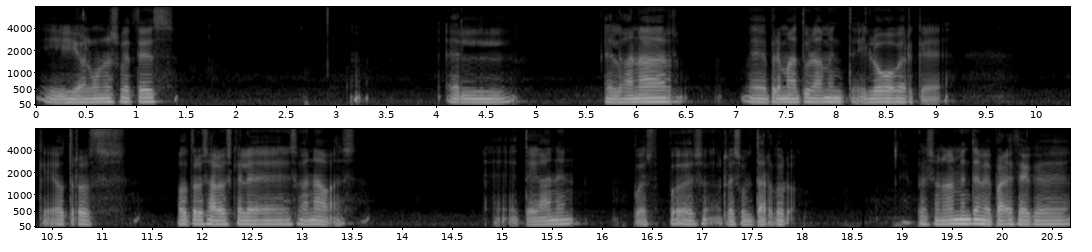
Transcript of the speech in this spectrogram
Y algunas veces el, el ganar eh, prematuramente y luego ver que, que otros otros a los que les ganabas eh, te ganen, pues puede resultar duro. Personalmente me parece que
